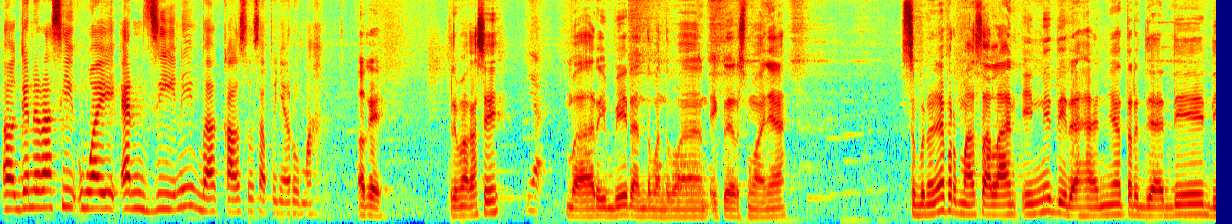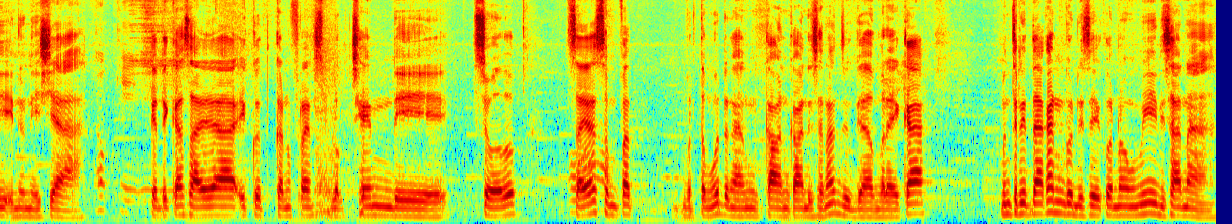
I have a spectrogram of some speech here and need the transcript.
uh, generasi Y and Z ini bakal susah punya rumah? Oke, terima kasih ya. Mbak Rimbi dan teman-teman Iklir semuanya sebenarnya permasalahan ini tidak hanya terjadi di Indonesia. Okay. Ketika saya ikut conference blockchain di Seoul, oh. saya sempat bertemu dengan kawan-kawan di sana juga mereka menceritakan kondisi ekonomi di sana.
